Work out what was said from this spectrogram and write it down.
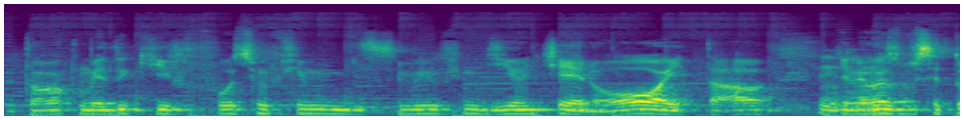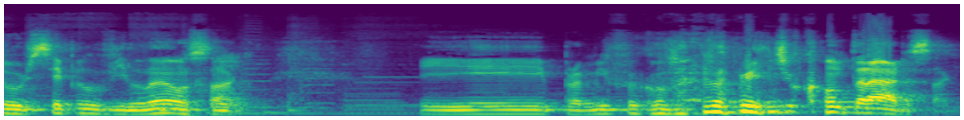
Eu tava com medo que fosse um filme, esse meio um filme de anti-herói e tal. Aquele Uhum. negócio de você torcer pelo vilão, saca? E pra mim foi completamente o contrário, saca?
